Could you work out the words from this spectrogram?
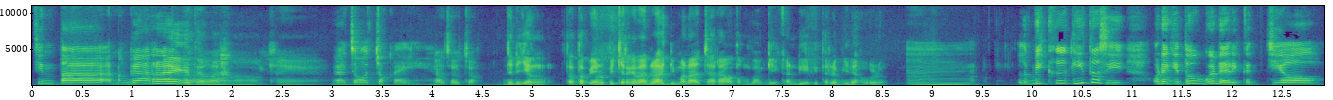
cinta negara gitu loh, Ah, Oke. Nggak cocok kayaknya. nggak cocok. Jadi yang tetap yang lu pikirkan adalah gimana cara untuk membahagiakan diri terlebih dahulu. Hmm, lebih ke gitu sih. Udah gitu gue dari kecil,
